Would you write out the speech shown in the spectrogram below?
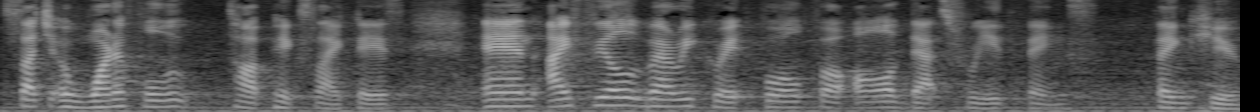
such a wonderful topics like this. And I feel very grateful for all that three things. Thank you.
